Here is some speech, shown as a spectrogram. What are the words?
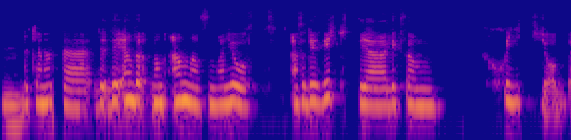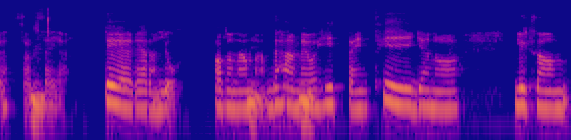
Mm. du kan inte, det, det är ändå någon annan som har gjort, alltså det riktiga liksom, skitjobbet så att Mm. säga. Det är redan gjort av någon annan. Det här med Mm. att hitta intrigen och liksom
